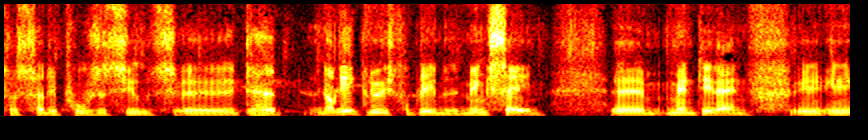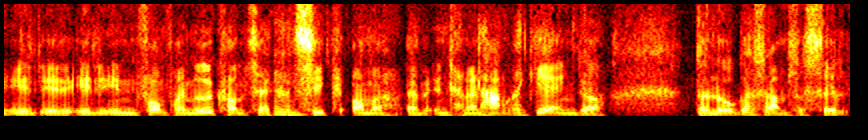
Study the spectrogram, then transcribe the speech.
så, så er det positivt. Øh, det havde nok ikke løst problemet i Mink-sagen, øh, men det er da en, en, en, en, en form for imødekommelse af mm. kritik mm. om, at, at man har en regering, der, der lukker sig om sig selv.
